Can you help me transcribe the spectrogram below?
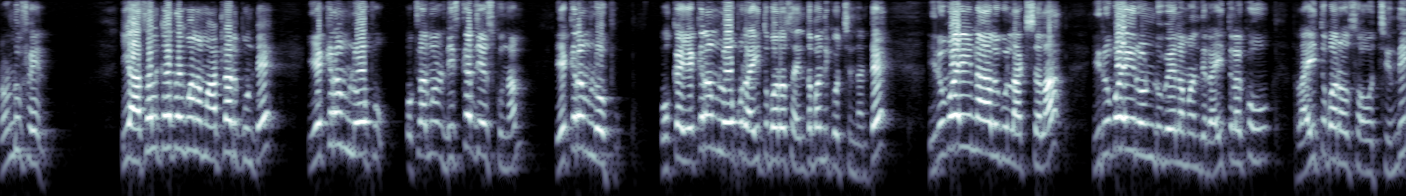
రెండు ఫెయిల్ ఇక అసలు కథకు మనం మాట్లాడుకుంటే ఎకరం లోపు ఒకసారి మనం డిస్కస్ చేసుకుందాం. ఎకరం లోపు ఒక ఎకరం లోపు రైతు భరోసా ఎంతమందికి వచ్చిందంటే ఇరవై నాలుగు లక్షల ఇరవై రెండు వేల మంది రైతులకు రైతు భరోసా వచ్చింది.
